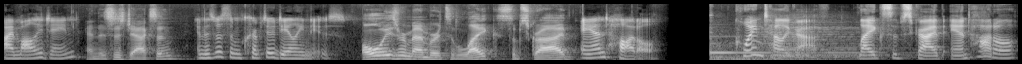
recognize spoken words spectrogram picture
I'm Molly Jane. And this is Jackson. And this was some Crypto Daily News. Always remember to like, subscribe, and hodl. Cointelegraph. Like, subscribe, and hodl.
